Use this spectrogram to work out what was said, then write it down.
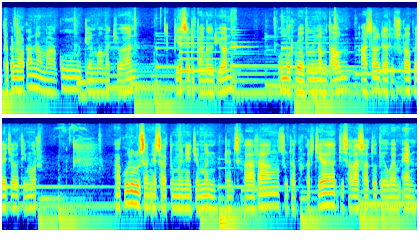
Perkenalkan nama aku Dion Muhammad Johan Biasa dipanggil Dion Umur 26 tahun Asal dari Surabaya, Jawa Timur Aku lulusan S1 Manajemen dan sekarang sudah bekerja di salah satu BUMN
